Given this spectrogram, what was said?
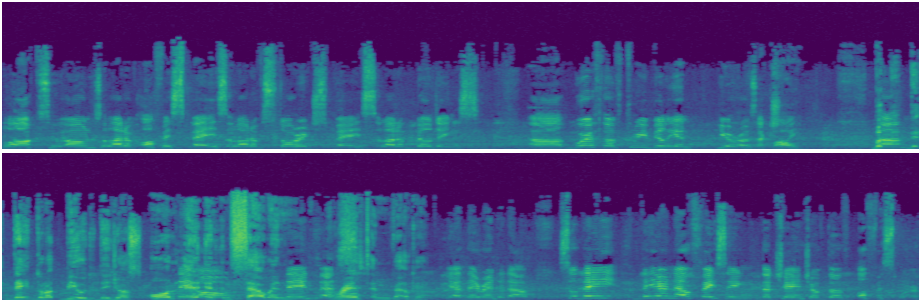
blocks, who owns a lot of office space, a lot of storage space, a lot of buildings, uh, worth of three billion euros actually. Wow. But Um, th- they do not build; they just own They and, own, and sell and they rent and okay. Yeah, they rent it out. So they they are now facing the change of the office work.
